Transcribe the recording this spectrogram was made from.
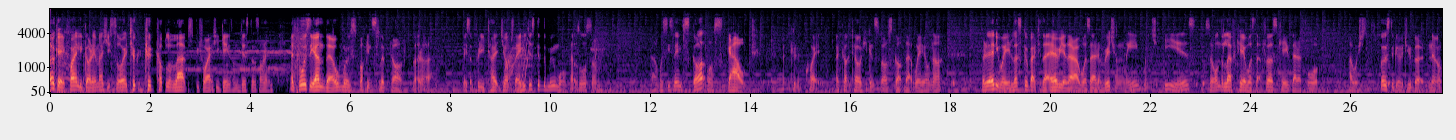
Okay, finally got him. As you saw, it took a good couple of laps before I actually gained some distance on him. And towards the end there, almost fucking slipped off, but uh, made some pretty tight jumps there. He just did the moonwalk. That was awesome. Uh, was his name Scott or Scout? I couldn't quite. I can't tell if you can spell Scott that way or not. But anyway, let's go back to the area that I was at originally, which is... So on the left here was that first cave that I thought I was supposed to go to, but no,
